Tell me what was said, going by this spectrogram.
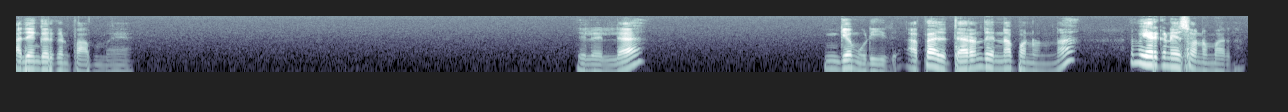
அது எங்கே இருக்குன்னு பார்ப்போமே இதில் இல்லை. இங்கே முடியுது. அப்போ அது திறந்து என்ன பண்ணணும்னா நம்ம ஏற்கனவே சொன்ன மாதிரி தான்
